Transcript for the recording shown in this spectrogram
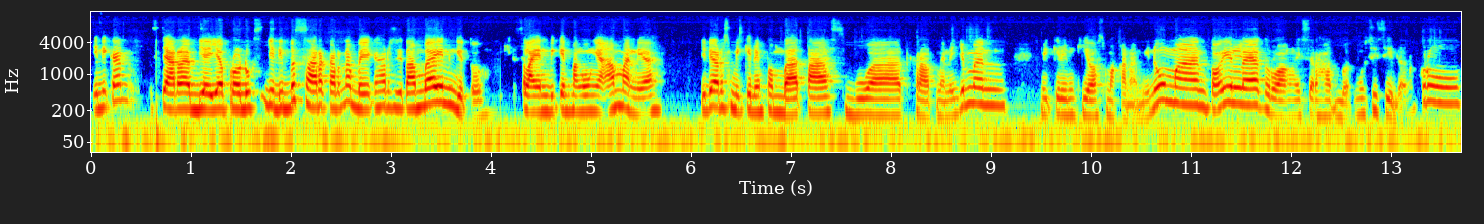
Ini kan secara biaya produksi jadi besar karena banyak yang harus ditambahin gitu. Selain bikin panggungnya aman ya, jadi harus mikirin pembatas buat crowd management, mikirin kios makanan minuman, toilet, ruang istirahat buat musisi dan kru,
